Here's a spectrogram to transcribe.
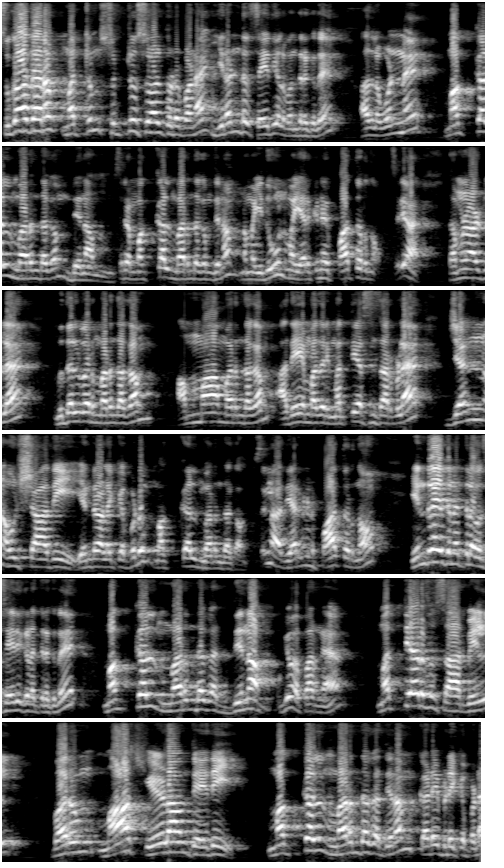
சுகாதாரம் மற்றும் சுற்றுச்சூழல் தொடர்பான இரண்டு செய்திகள் வந்திருக்குது. அதுல ஒண்ணு மக்கள் மருந்தகம் தினம். சரி மக்கள் மருந்தகம் தினம். நம்ம இதுவும் நம்ம ஏற்கனவே பார்த்திருந்தோம். சரியா? தமிழ்நாட்டுல முதல்வர் மருந்தகம் அம்மா மருந்தகம் அதே மாதிரி மத்திய அரசின் சார்பில் ஜன் ஔஷாதி என்று அழைக்கப்படும் மக்கள் மருந்தகம். சரிங்களா? அது ஏற்கனவே பார்த்திருந்தோம். இன்றைய தினத்துல ஒரு செய்தி கிடைத்திருக்குது. மக்கள் மருந்தக தினம். ஓகேவா? பாருங்க. மத்திய அரசு சார்பில் வரும் மார்ச் ஏழாம் தேதி மக்கள் மருந்தக தினம் கடைபிடிக்கப்பட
